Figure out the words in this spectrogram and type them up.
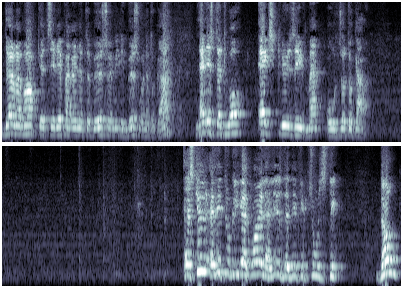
de remorques tirées par un autobus, un minibus ou un autocar. La liste 3, exclusivement aux autocars. Est-ce qu'elle est obligatoire, la liste de défectuosité? Donc,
